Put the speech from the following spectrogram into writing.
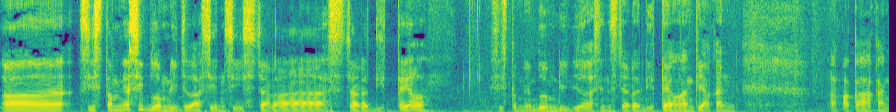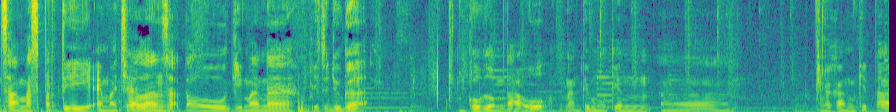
Uh, sistemnya sih belum dijelasin sih secara secara detail. Sistemnya belum dijelasin secara detail nanti akan apakah akan sama seperti Emma Challenge atau gimana itu juga gue belum tahu. Nanti mungkin uh, akan kita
